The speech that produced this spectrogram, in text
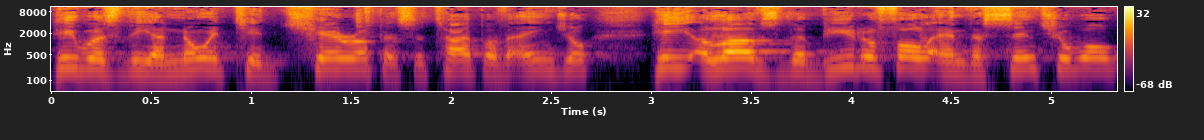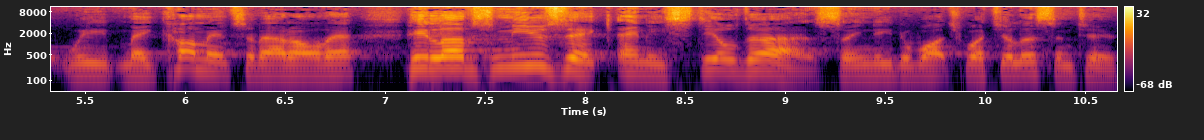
He was the anointed cherub. It's a type of angel. He loves the beautiful and the sensual. We made comments about all that. He loves music, and he still does. So you need to watch what you listen to.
